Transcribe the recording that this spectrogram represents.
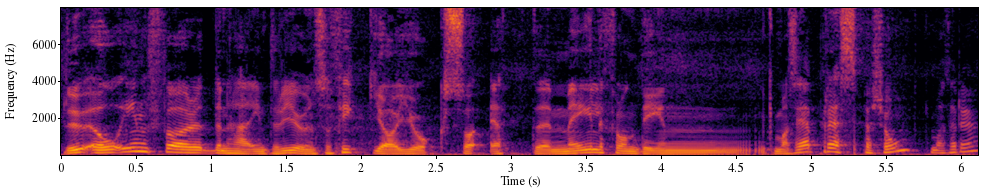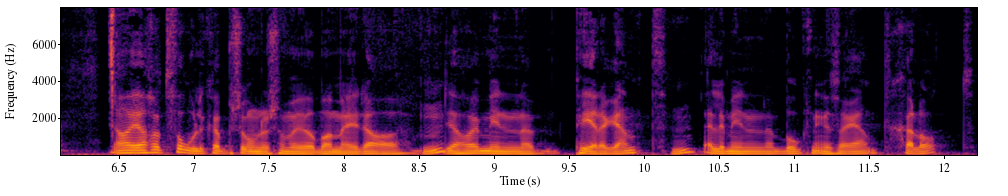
Du, och inför den här intervjun så fick jag ju också ett eh, mail från din, kan man säga pressperson? Kan man säga det? Ja, jag har två olika personer som jag jobbar med idag. Mm. Jag har min eh, PR-agent, mm. eller min bokningsagent, Charlotte.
